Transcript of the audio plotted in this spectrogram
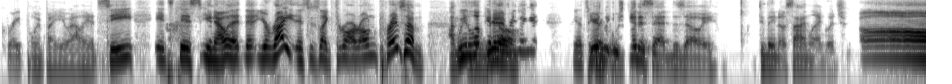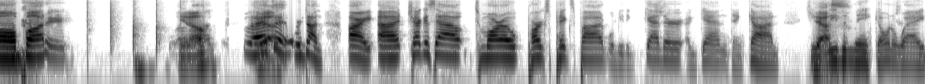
Great point by you, Eliot. See, it's this, you know, that, that you're right. This is like through our own prism. I we mean, the look at real- everything. Yeah, it's Here's great what you should have said to Zoe. Do they know sign language? Oh, buddy. You know? done. Well, That's Yeah. it. We're done. All right. Uh, check us out tomorrow. Parx Picks Pod. We'll be together again. Thank God. Keep Yes. leaving me, going away.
